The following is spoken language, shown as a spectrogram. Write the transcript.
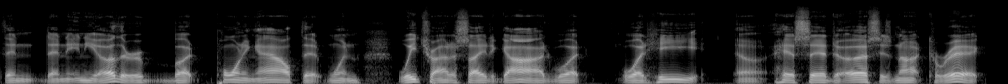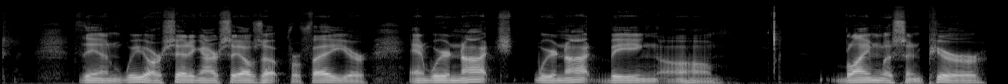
than than any other, but pointing out that when we try to say to God what what He uh, has said to us is not correct, then we are setting ourselves up for failure, and we're not we're not being um, blameless and pure,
